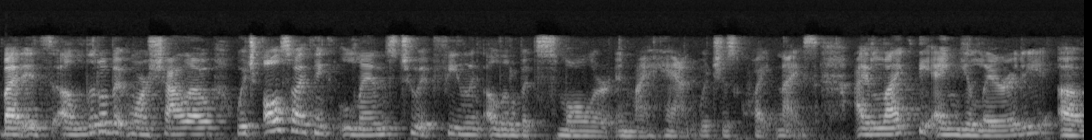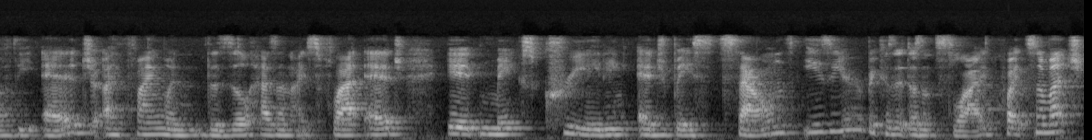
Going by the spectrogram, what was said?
but it's a little bit more shallow, which also I think lends to it feeling a little bit smaller in my hand, which is quite nice. I like the angularity of the edge. I find when the Zill has a nice flat edge, it makes creating edge-based sounds easier because it doesn't slide quite so much.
